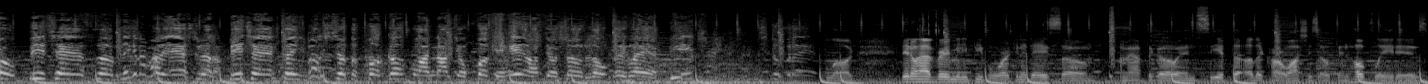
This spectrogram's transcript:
Your bitch ass up, nigga. Nobody asked you that a bitch ass thing. You better shut the fuck up before I knock your fucking head off your shoulders, old ugly ass bitch. Stupid ass. vlog. They don't have very many people working today, so I'm gonna have to go and see if the other car wash is open. Hopefully it is.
